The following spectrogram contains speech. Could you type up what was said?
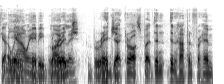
get away, Meowing maybe loudly. bridge bridge across, but didn't didn't happen for him.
